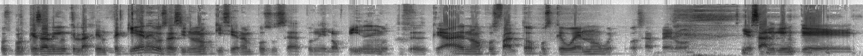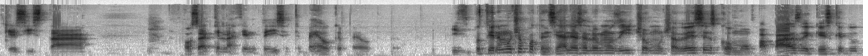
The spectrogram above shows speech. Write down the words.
pues porque es alguien que la gente quiere, o sea, si no lo quisieran, pues, o sea, pues ni lo piden, güey, pues, que, ay, no, pues faltó, pues qué bueno, güey, o sea, pero si es alguien que, que sí está, o sea, que la gente dice, que pedo, que pedo, que pedo. Y pues tiene mucho potencial, ya se lo hemos dicho muchas veces como papás, de que es que tú,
